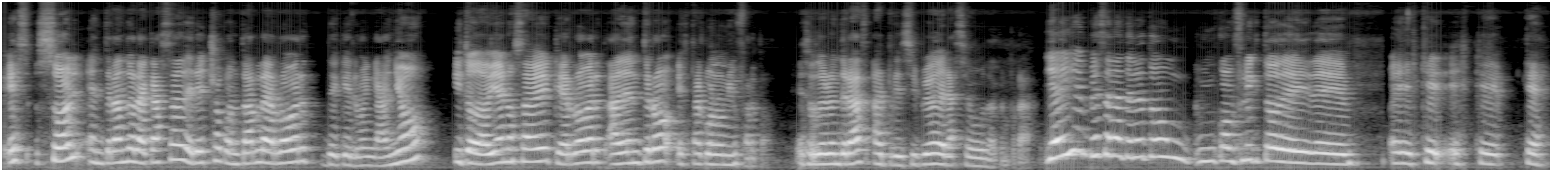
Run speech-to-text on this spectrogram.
es Sol entrando a la casa derecho a contarle a Robert de que lo engañó y todavía no sabe que Robert adentro está con un infarto. Eso te lo enterás al principio de la segunda temporada. Y ahí empiezan a tener todo un, conflicto de... es que, es que, ¿qué?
